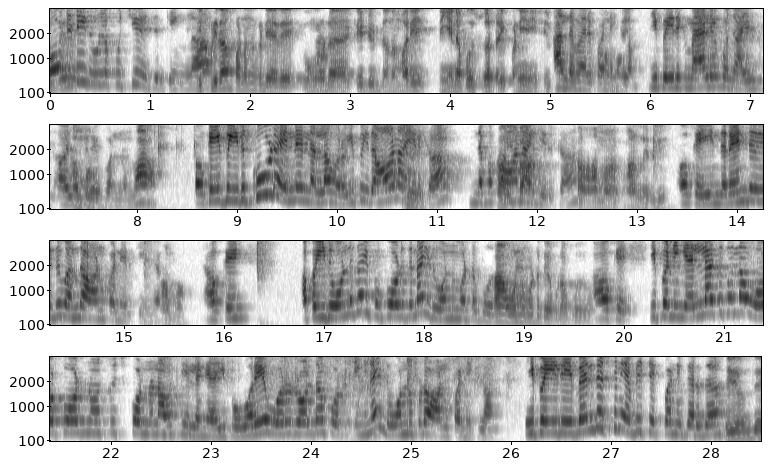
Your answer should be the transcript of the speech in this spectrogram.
போட்டுட்டு இது உள்ள குச்சி வச்சிருக்கீங்களா? இப்படிதான் பண்ணணும் கிடையாது. உங்களோட கிரியேட்டிவ் தகுந்த மாதிரி நீங்க என்ன புதுசா ட்ரை பண்ணி அந்த. மாதிரி பண்ணிக்கலாம். இப்போ இதுக்கு மேலயும் கொஞ்சம் ஆயில் ஆயில். ஸ்ப்ரே பண்ணணுமா? ஓகே இப்போ இது கூட என்னென்னலாம் வரும்? இப்போ இது ஆன் ஆயிருக்கா? இந்த பக்கம் ஆன் ஆகியிருக்கா? ஆமா ஆன்ல இருக்கு. ஓகே இந்த ரெண்டு இது வந்து ஆன் பண்ணிருக்கீங்க. ஆமா. ஓகே அப்ப இது ஒண்ணுதான் இப்ப போடுதுன்னா இது ஒண்ணு மட்டும் போதும் ஒண்ணு மட்டும் தேவைப்படா போதும். ஓகே இப்போ நீங்க எல்லாத்துக்கும் தான் போடணும் ஸ்விட்ச் போடணும்னு அவசியம் இல்லைங்க. இப்போ ஒரே ஒரு ரோல் தான் போட்டுட்டீங்கன்னா இந்த ஒண்ணு கூட ஆன் பண்ணிக்கலாம். இப்போ இது வெந்துருச்சுன்னு எப்படி செக் பண்ணிக்கிறது? இது வந்து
